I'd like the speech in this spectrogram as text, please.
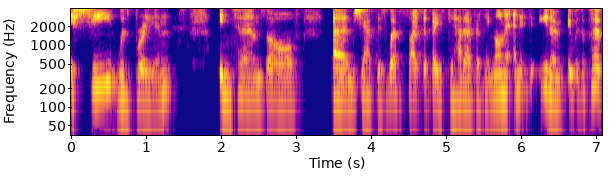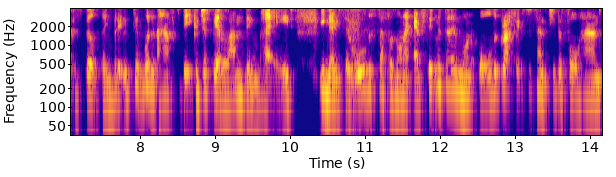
she was brilliant in terms of um, she had this website that basically had everything on it, and it, you know, it was a purpose-built thing, but it, it, wouldn't have to be. It could just be a landing page, you know. So all the stuff was on it. Everything was done in one. All the graphics were sent to you beforehand.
